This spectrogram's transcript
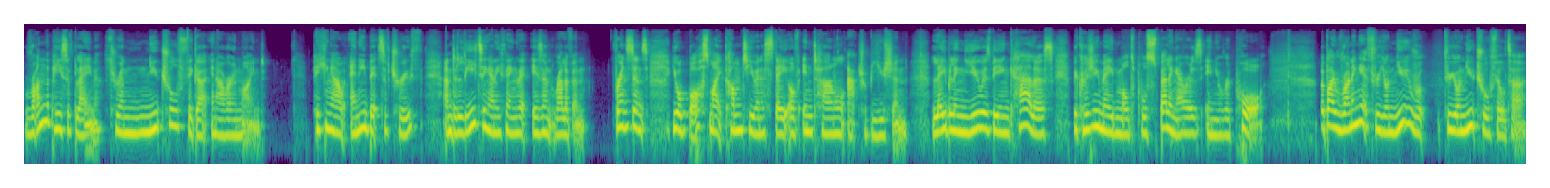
run the piece of blame through a neutral figure in our own mind, picking out any bits of truth and deleting anything that isn't relevant. For instance, your boss might come to you in a state of internal attribution, labeling you as being careless because you made multiple spelling errors in your report. But by running it through your new through your neutral filter,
